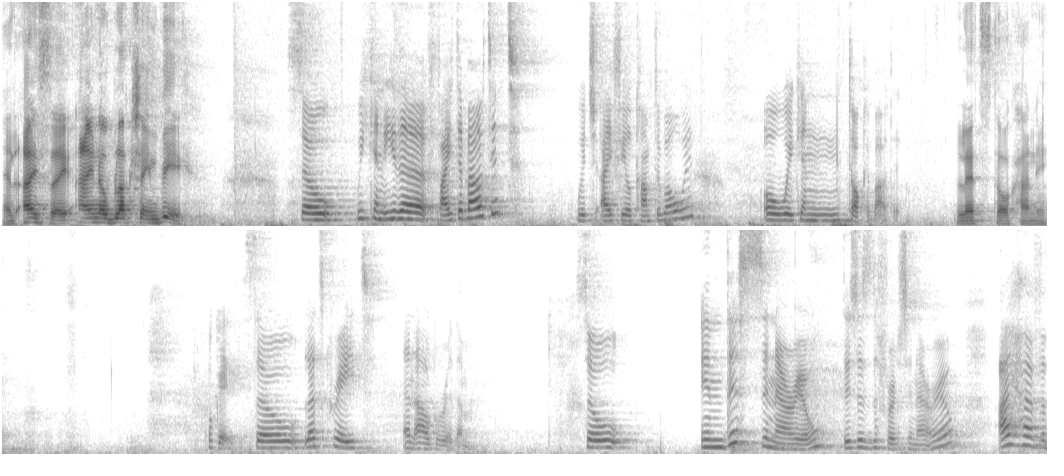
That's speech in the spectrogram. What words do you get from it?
And I say, I know blockchain B. So we can either fight about it, which I feel comfortable with, or we can talk about it. Let's talk, honey. Okay, so let's create an algorithm. So in this scenario, this is the first scenario, I have a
